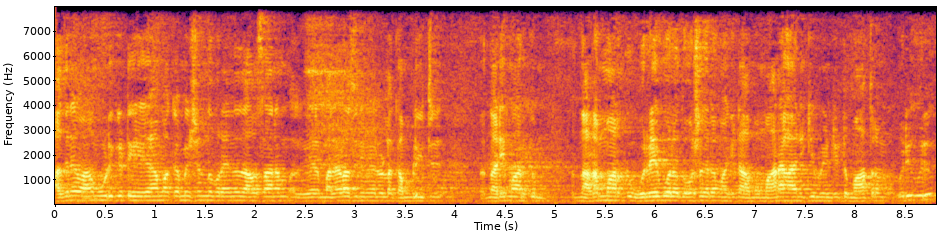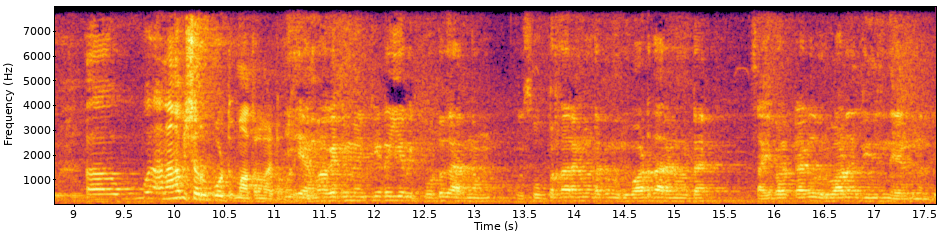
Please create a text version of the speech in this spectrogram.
അതിനെ ആ മൂടിക്കെട്ടി ഹേമ കമ്മീഷൻ എന്ന് പറയുന്നത് അവസാനം മലയാള സിനിമയിലുള്ള കംപ്ലീറ്റ് നടിമാർക്കും നടന്മാർക്കും ഒരേപോലെ ദോഷകരമാക്കിയിട്ട് അമ്മ മാനഹാനിക്കും വേണ്ടിയിട്ട് മാത്രം ഒരു ഒരു അനാവശ്യ റിപ്പോർട്ട് മാത്രമായിട്ട് ഈ. ഹേമ ഈ റിപ്പോർട്ട് കാരണം സൂപ്പർ താരങ്ങളടക്കം ഒരുപാട് താരങ്ങളുടെ സൈബർ അറ്റാക്ക് ഒരുപാട് രീതിയിൽ നേരിടുന്നുണ്ട്.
